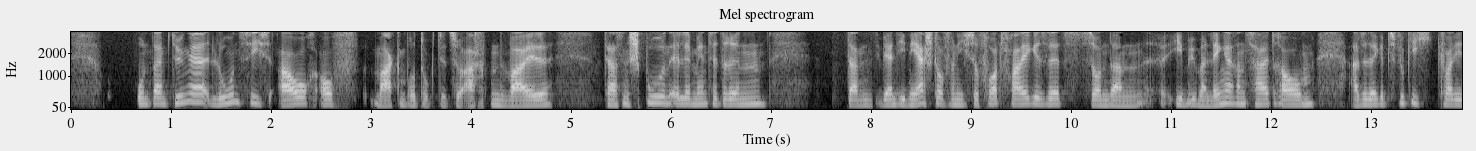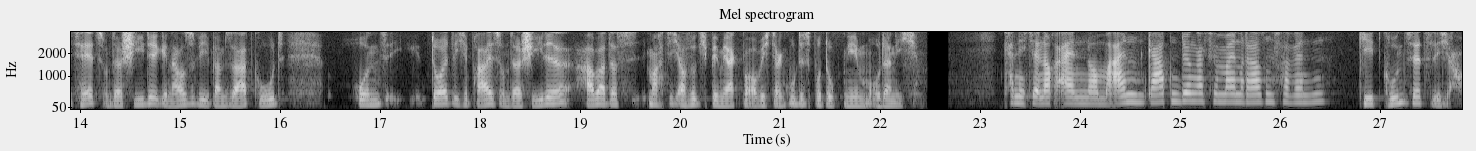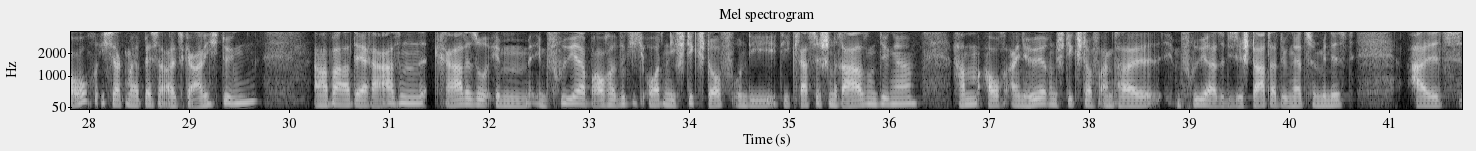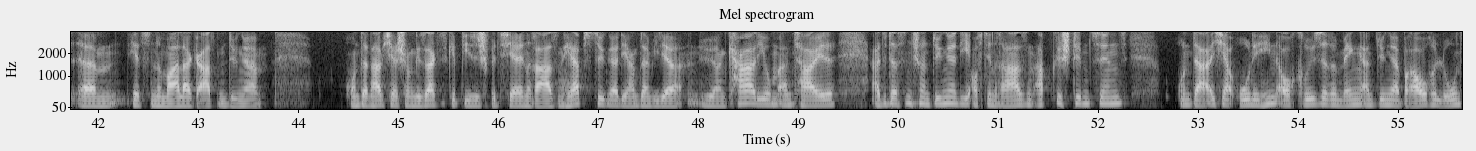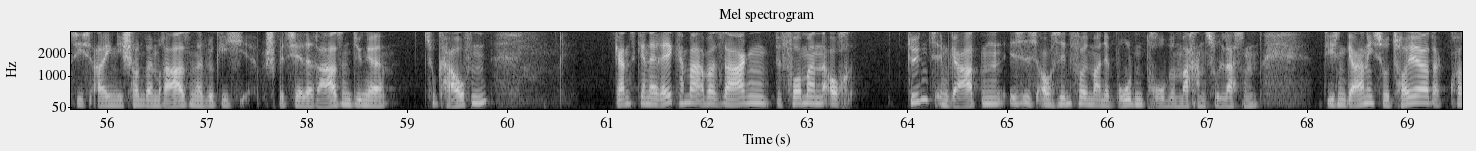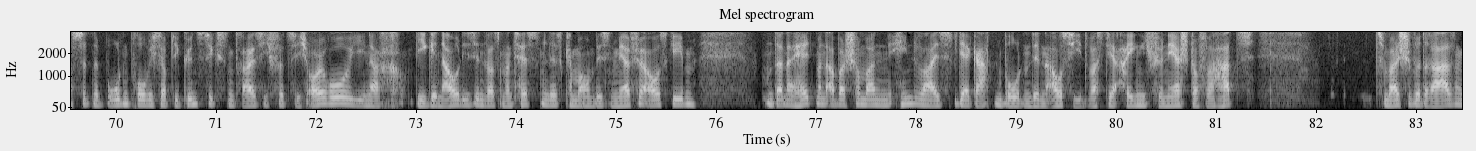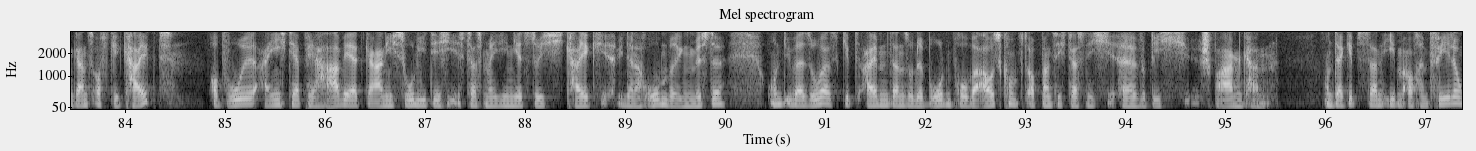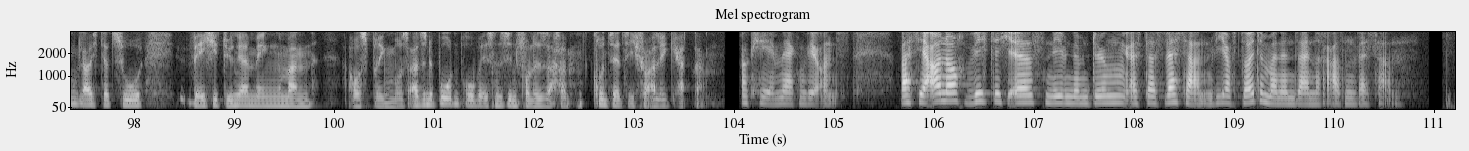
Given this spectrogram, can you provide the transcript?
Und beim Dünger lohnt sich auch auf Markenprodukte zu achten, weil da sind Spurenelemente drin dann werden die Nährstoffe nicht sofort freigesetzt, sondern äh, eben über einen längeren Zeitraum. Also da gibt es wirklich Qualitätsunterschiede, genauso wie beim Saatgut und deutliche Preisunterschiede. Aber das macht sich auch wirklich bemerkbar, ob ich da ein gutes Produkt nehme oder nicht. Kann ich denn auch einen normalen Gartendünger für meinen Rasen verwenden? Geht grundsätzlich auch. Ich sag mal besser als gar nicht düngen. Aber der Rasen, gerade so im, im Frühjahr, braucht er wirklich ordentlich Stickstoff. Und die, die klassischen Rasendünger haben auch einen höheren Stickstoffanteil im Frühjahr, also diese Starterdünger zumindest, als ähm, jetzt ein normaler Gartendünger. Und dann habe ich ja schon gesagt, es gibt diese speziellen Rasenherbstdünger, die haben dann wieder einen höheren Kaliumanteil. Also das sind schon Dünger, die auf den Rasen abgestimmt sind. Und da ich ja ohnehin auch größere Mengen an Dünger brauche, lohnt sich eigentlich schon beim Rasen da wirklich spezielle Rasendünger zu kaufen. Ganz generell kann man aber sagen, bevor man auch düngt im Garten, ist es auch sinnvoll, mal eine Bodenprobe machen zu lassen. Die sind gar nicht so teuer. Da kostet eine Bodenprobe, ich glaube, die günstigsten 30, 40 Euro. Je nach wie genau die sind, was man testen lässt, kann man auch ein bisschen mehr für ausgeben. Und dann erhält man aber schon mal einen Hinweis, wie der Gartenboden denn aussieht, was der eigentlich für Nährstoffe hat. Zum Beispiel wird Rasen ganz oft gekalkt obwohl eigentlich der pH-Wert gar nicht so niedrig ist, dass man ihn jetzt durch Kalk wieder nach oben bringen müsste. Und über sowas gibt einem dann so eine Bodenprobe Auskunft, ob man sich das nicht äh, wirklich sparen kann. Und da gibt es dann eben auch Empfehlungen gleich dazu, welche Düngermengen man ausbringen muss. Also eine Bodenprobe ist eine sinnvolle Sache, grundsätzlich für alle Gärtner. Okay, merken wir uns. Was ja auch noch wichtig ist, neben dem Düngen, ist das Wässern. Wie oft sollte man denn seinen Rasen wässern?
